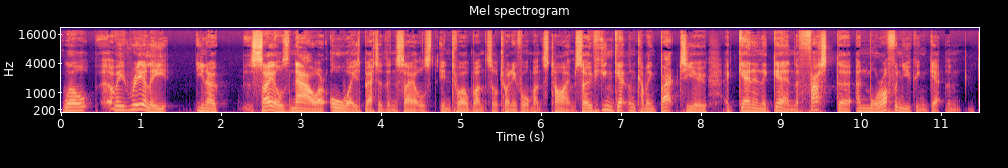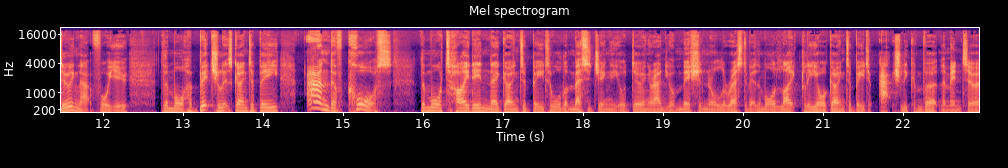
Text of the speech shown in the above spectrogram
Well, I mean, really, you know, sales now are always better than sales in 12 months or 24 months time so if you can get them coming back to you again and again the faster and more often you can get them doing that for you the more habitual it's going to be and of course the more tied in they're going to be to all the messaging that you're doing around your mission and all the rest of it, the more likely you're going to be to actually convert them into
